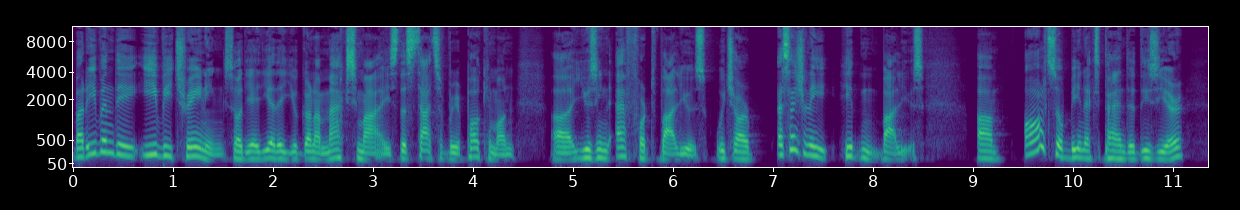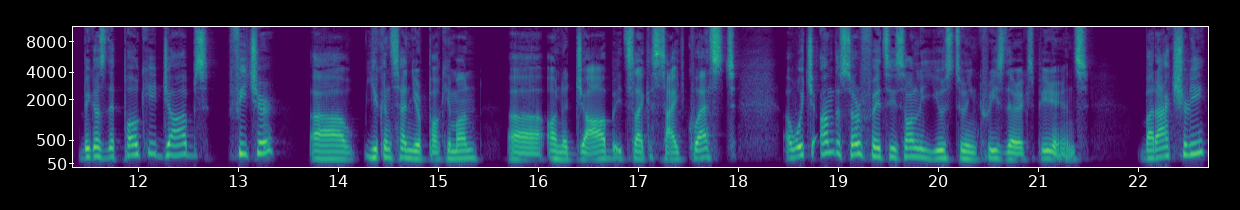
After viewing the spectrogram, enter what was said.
But even the EV training, so the idea that you're going to maximize the stats of your Pokemon uh, using effort values, which are essentially hidden values, um, also being expanded this year because the Poke Jobs feature, uh, you can send your Pokemon uh, on a job. It's like a side quest, uh, which on the surface is only used to increase their experience, but actually,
